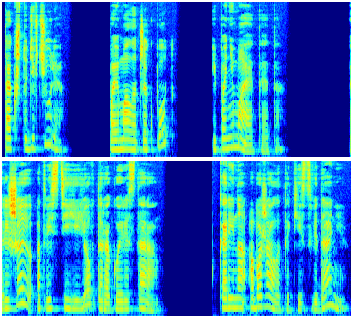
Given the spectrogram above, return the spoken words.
Так что девчуля поймала джекпот и понимает это. Решаю отвезти ее в дорогой ресторан. Карина обожала такие свидания,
